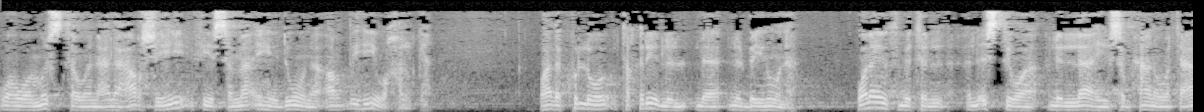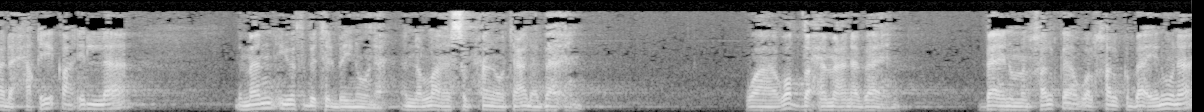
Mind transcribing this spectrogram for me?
وهو مستو على عرشه في سمائه دون أرضه وخلقه. وهذا كله تقرير للبينونة. ولا يثبت الاستواء لله سبحانه وتعالى حقيقة إلا من يثبت البينونة أن الله سبحانه وتعالى بائن ووضح معنى بائن. بائن من خلقه والخلق بائنون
